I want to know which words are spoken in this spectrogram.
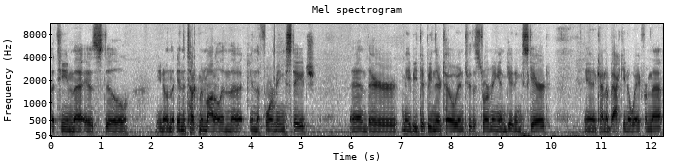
a team that is still, you know, in the, in the Tuckman model, in the in the forming stage, and they're maybe dipping their toe into the storming and getting scared, and kind of backing away from that.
